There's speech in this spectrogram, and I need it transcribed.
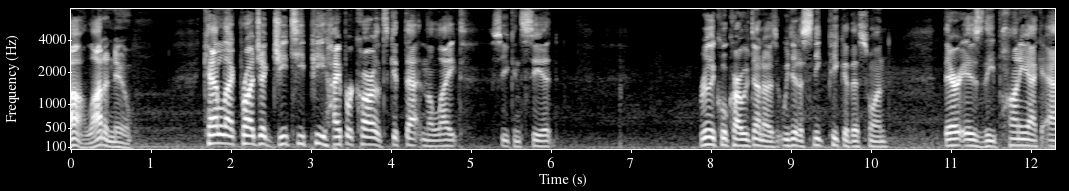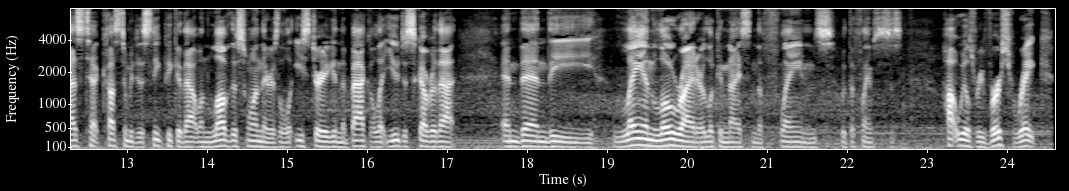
Ah, a lot of new. Cadillac Project GTP Hypercar. Let's get that in the light so you can see it. Really cool car. We've done a we did a sneak peek of this one. There is the Pontiac Aztek Custom. We did a sneak peek of that one. Love this one. There's a little Easter egg in the back. I'll let you discover that. And then the Lay-in Lowrider looking nice in the flames with the flames. This is Hot Wheels Reverse Rake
